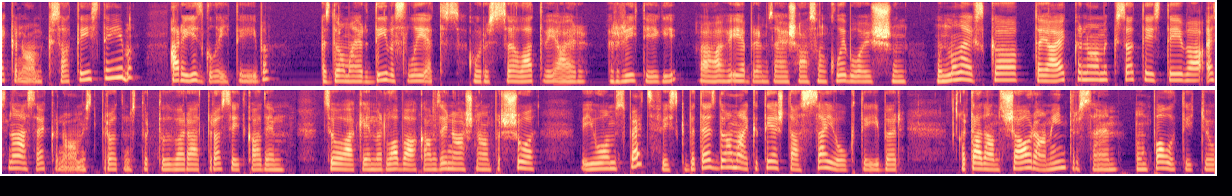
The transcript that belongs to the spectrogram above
ekonomikas attīstība, arī izglītība. Es domāju, ir divas lietas, kuras Latvijā ir rītīgi iebremzējušās un klibojušas. Un, un man liekas, ka tajā ekonomikas attīstībā es neesmu ekonomists. Protams, tur varētu prasīt kādiem cilvēkiem ar labākām zināšanām par šo jomu specifiski, bet es domāju, ka tieši tā sajūgtība ar, ar tādām šaurām interesēm un politiķu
